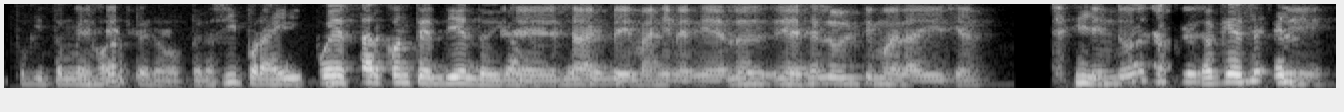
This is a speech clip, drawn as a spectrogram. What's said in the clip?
un poquito mejor, sí, sí, pero, pero sí, por ahí puede estar contendiendo, digamos. ¿sí me Exacto, imagínese, y es, el último de la división. Sin duda, yo creo Creo que es el.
